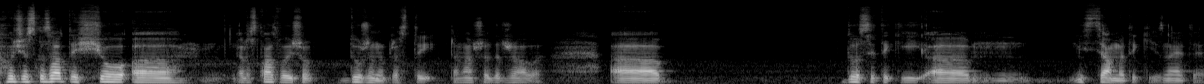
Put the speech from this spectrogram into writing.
хочу сказати, що е, розклад вийшов дуже непростий для нашої держави. Досить такий місцями такий, знаєте,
